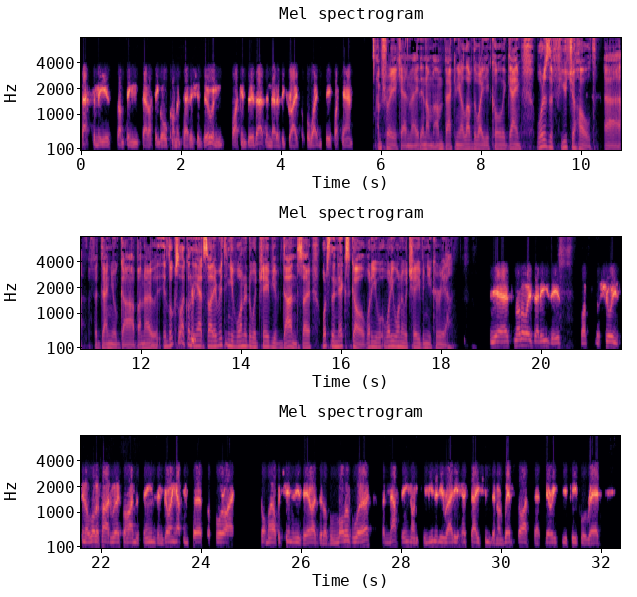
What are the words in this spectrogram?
that to me is something that I think all commentators should do. And if I can do that, then that'd be great. But we'll wait and see if I can. I'm sure you can, mate, and I'm, I'm backing you. I love the way you call the game. What does the future hold uh, for Daniel Garb? I know it looks like on the outside everything you've wanted to achieve, you've done. So, what's the next goal? What do you What do you want to achieve in your career? Yeah, it's not always that easy. It's, I'm sure there's been a lot of hard work behind the scenes. And growing up in Perth before I got my opportunities there, I did a lot of work for nothing on community radio stations and on websites that very few people read,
